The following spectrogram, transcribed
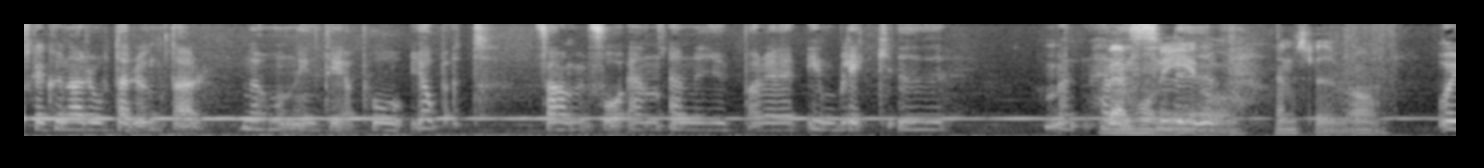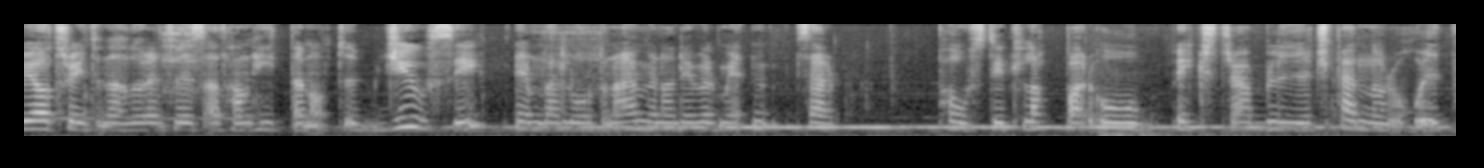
ska kunna rota runt där när hon inte är på jobbet. För han vill få en ännu djupare inblick i men, Vem hennes hon liv. är och hennes liv. Ja. Och jag tror inte nödvändigtvis att han hittar något typ juicy i de där lådorna. Jag menar det är väl mer så post-it-lappar och extra blyertspennor och skit.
